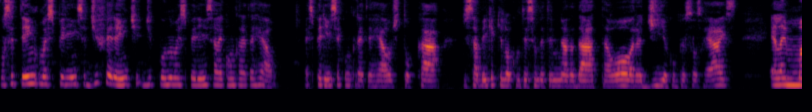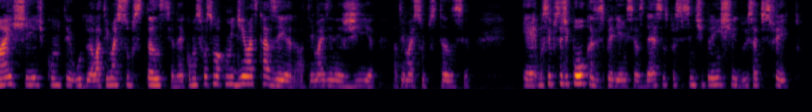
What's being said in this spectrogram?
Você tem uma experiência diferente de quando uma experiência é concreta e real. A experiência concreta e real de tocar, de saber que aquilo aconteceu em determinada data, hora, dia, com pessoas reais, ela é mais cheia de conteúdo, ela tem mais substância, né? Como se fosse uma comidinha mais caseira, ela tem mais energia, ela tem mais substância. É, você precisa de poucas experiências dessas para se sentir preenchido e satisfeito.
